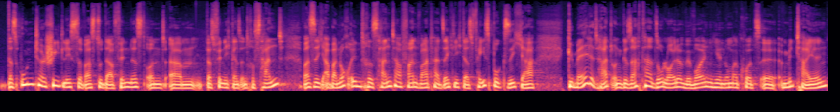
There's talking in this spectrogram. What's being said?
das Unterschiedlichste, was du da findest und ähm, das finde ich ganz interessant. Was ich aber noch interessanter fand, war tatsächlich, dass Facebook sich ja gemeldet hat und gesagt hat, so Leute, wir wollen hier nur mal kurz äh, mitteilen,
